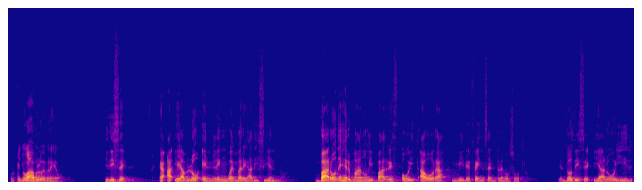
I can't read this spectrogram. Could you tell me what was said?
porque yo hablo hebreo. Y dice, y habló en lengua hebrea diciendo, varones hermanos y padres, oíd ahora mi defensa entre nosotros. Y el 2 dice, y al oír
